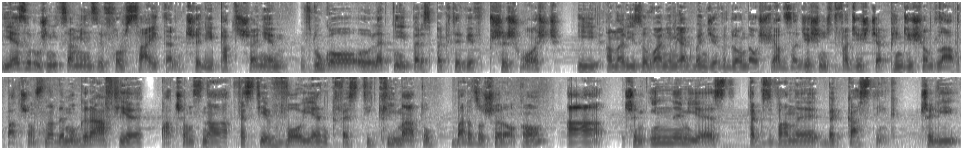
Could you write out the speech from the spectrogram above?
jest różnica między foresightem, czyli patrzeniem w długoletniej perspektywie w przyszłość i analizowaniem, jak będzie wyglądał świat za 10, 20, 50 lat, patrząc na demografię, patrząc na kwestie wojen, kwestii klimatu, bardzo szeroko, a czym innym jest tak zwany backcasting, czyli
